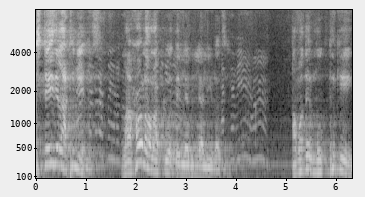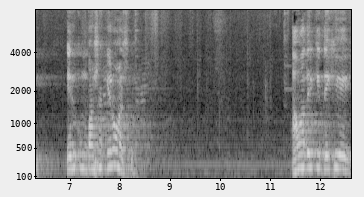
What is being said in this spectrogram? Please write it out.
স্টেজে লাঠি নিয়ে আমাদের মুখ থেকে এরকম বাসা কেন আসবে? আমাদেরকে দেখে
